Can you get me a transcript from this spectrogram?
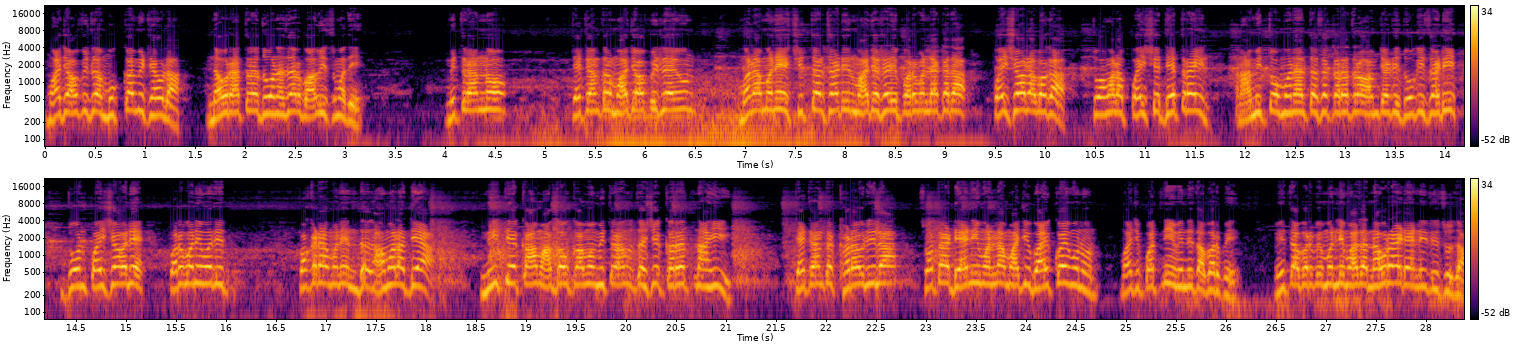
माझ्या ऑफिसला मुक्कामी ठेवला नवरात्र दोन हजार बावीसमध्ये. मित्रांनो त्याच्यानंतर माझ्या ऑफिसला येऊन मला म्हणे शीतलसाठी आणि माझ्यासाठी परवडला एखादा पैशावाला बघा तो आम्हाला पैसे देत राहील. आणि आम्ही तो म्हणाल तसं करत राहू आमच्यासाठी दोघीसाठी दोन पैशावाले परभणीमध्ये पकडा म्हणे द- आम्हाला द्या. मी ते काम आगाऊ कामं मित्रांनो तसे करत नाही. त्याच्यानंतर खडवलीला स्वतः डॅनी म्हणला माझी बायको आहे म्हणून माझी पत्नी विनीता विनिता बर्फे. मिता बर्फे म्हणली माझा नवरा आहे डॅनी ती तुझा.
